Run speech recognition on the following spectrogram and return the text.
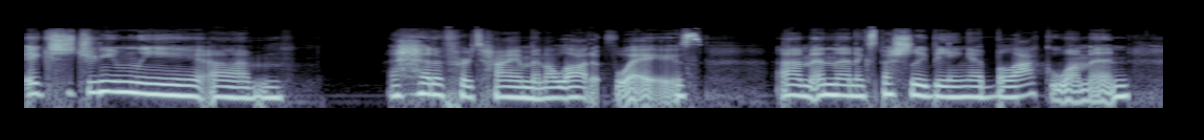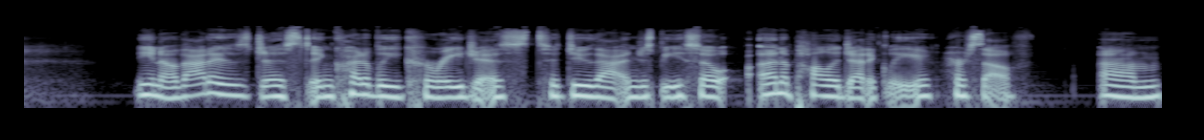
extremely um, ahead of her time in a lot of ways. Um, and then, especially being a black woman, you know, that is just incredibly courageous to do that and just be so unapologetically herself, um,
